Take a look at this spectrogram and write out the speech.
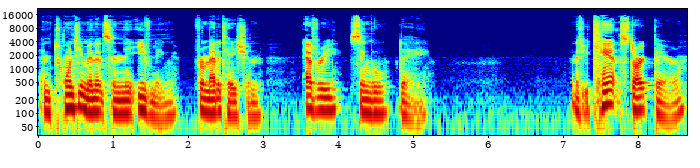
and 20 minutes in the evening for meditation every single day. And if you can't start there,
